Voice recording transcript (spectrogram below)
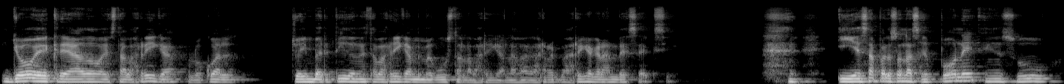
yo he creado esta barriga, por lo cual yo he invertido en esta barriga. A mí me gusta la barriga. La barriga grande sexy. y esa persona se pone en su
